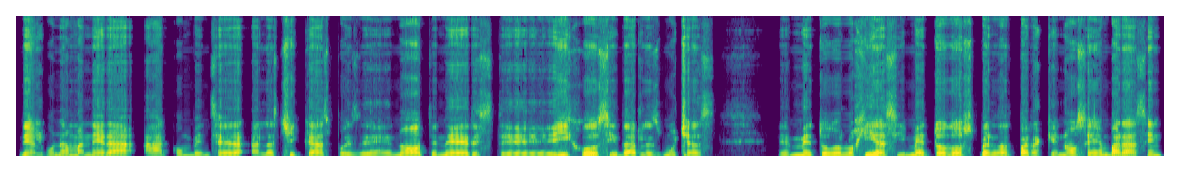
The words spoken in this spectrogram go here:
de alguna manera a convencer a las chicas pues de no tener este hijos y darles muchas eh, metodologías y métodos, ¿verdad? Para que no se embaracen.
